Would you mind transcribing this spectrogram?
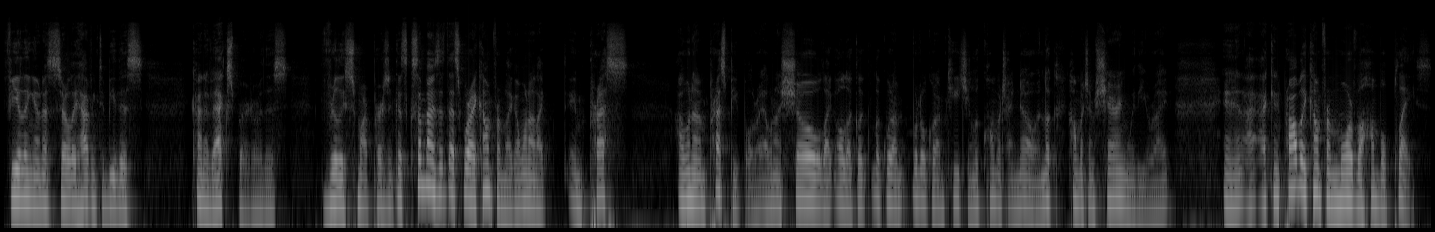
feeling of necessarily having to be this kind of expert or this really smart person because sometimes that's where I come from. Like I want to like impress, I want to impress people, right? I want to show like, oh look, look, look what I'm, look what I'm teaching. Look how much I know, and look how much I'm sharing with you, right? And I, I can probably come from more of a humble place,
